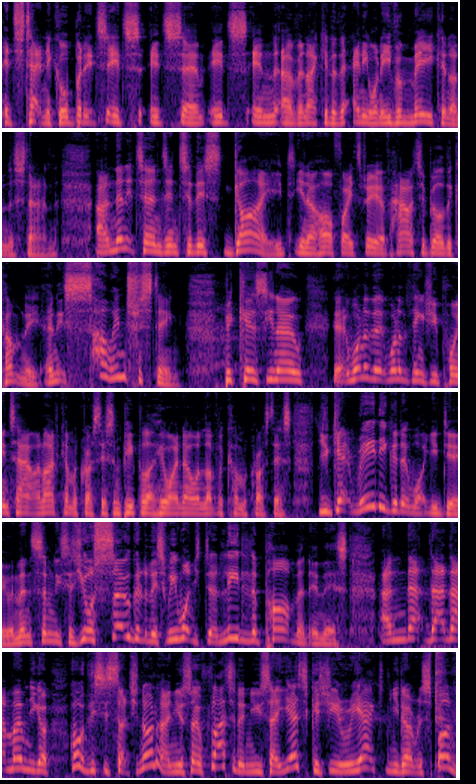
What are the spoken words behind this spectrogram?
it's technical, but it's it's it's um, it's in a vernacular that anyone, even me, can understand. And then it turns into this guide, you know, halfway through of how to build a company, and it's so interesting because you know one of the one of the things you point out, and I've come across this, and people who I know and love have come across this. You get really good at what you do, and then somebody says you're so good at this, we want you to lead a department in this, and that that that moment you go, oh, this is such an honour, and you're so flattered, and you say yes because you react and you don't respond,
